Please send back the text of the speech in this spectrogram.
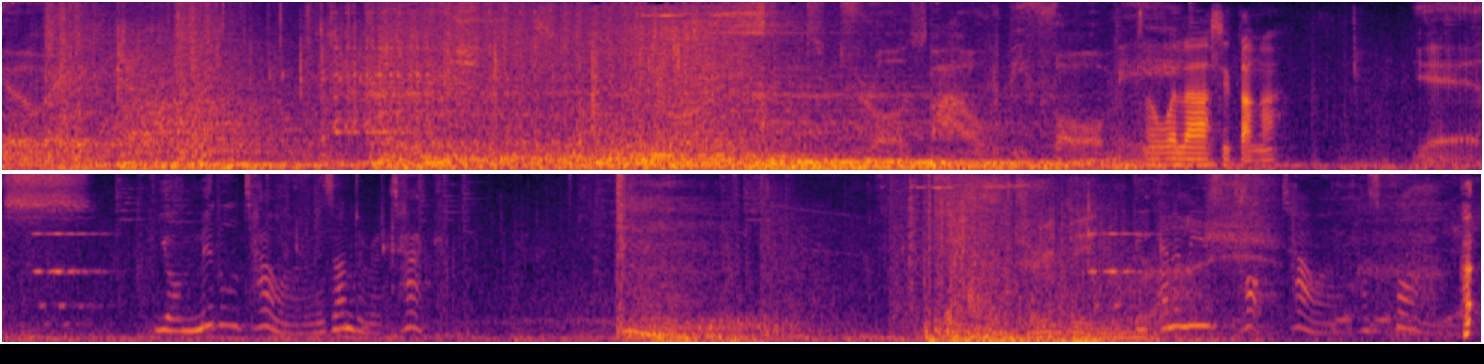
going. Draws bow before me. Nawala si Tanga. Yes. Your middle tower is under attack. The enemy's top tower has fallen.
